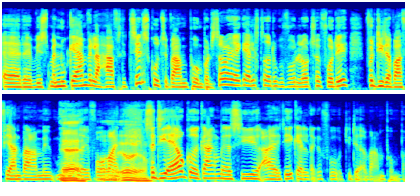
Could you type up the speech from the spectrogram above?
at øh, hvis man nu gerne ville have haft lidt tilskud til varmepumperne, så er det ikke alle steder, du kan få lov til at få det, fordi der var fjernvarme muligheder Ja, i forvejen. jo, jo, jo. Så de er jo gået i gang med at sige, at det er ikke alle, der kan få de der varmepumper.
